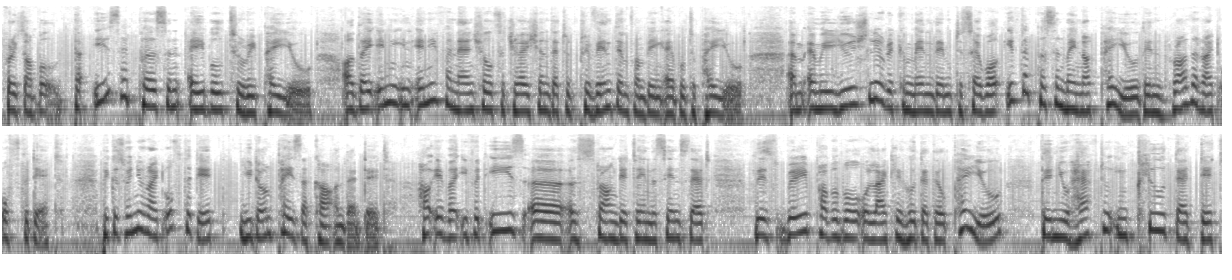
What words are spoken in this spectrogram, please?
for example, is that person able to repay you? Are they any in any financial situation that would prevent them from being able to pay you? Um, and we usually recommend them to say, well, if that person may not pay you, then rather write off the debt, because when you write off the debt, you don't pay zakah on that debt. However, if it is a, a strong debtor in the sense that there's very probable or likelihood that they'll pay you, then you have to include that debt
